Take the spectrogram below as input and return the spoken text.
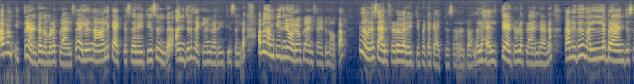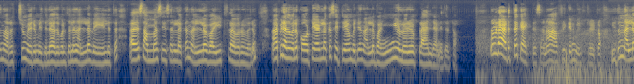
അപ്പം ഇത്രയാണ് കേട്ടോ നമ്മുടെ പ്ലാൻസ് അതിലൊരു നാല് കാക്ടസ് വെറൈറ്റീസ് ഉണ്ട്. അഞ്ചര സെക്കൻഡ് വെറൈറ്റീസ് ഉണ്ട്. അപ്പോൾ നമുക്ക് ഇതിനെ ഓരോ പ്ലാൻസ് ആയിട്ട് നോക്കാം. നമ്മുടെ സാൻഫ്രഡോ വെറൈറ്റിപ്പെട്ട കാക്ടസ് ആണ് കേട്ടോ. നല്ല ഹെൽത്തി ആയിട്ടുള്ള പ്ലാന്റ് ആണ്. കാരണം ഇത് നല്ല ബ്രാഞ്ചസ് നിറച്ചും വരും ഇതിൽ അതുപോലെ തന്നെ നല്ല വെയിലത്ത് അതായത് സമ്മർ സീസണിലൊക്കെ നല്ല വൈറ്റ് ഫ്ലവർ വരും. പിന്നെ അതുപോലെ കോട്ടയാടിലൊക്കെ സെറ്റ് ചെയ്യാൻ പറ്റിയ നല്ല ഭംഗിയുള്ളൊരു പ്ലാന്റ് ആണ് ഇത് കേട്ടോ. നമ്മുടെ അടുത്ത കാക്ടസ് ആണ് ആഫ്രിക്കൻ മിൽക്ക് ട്രീ കേട്ടോ ഇതും നല്ല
